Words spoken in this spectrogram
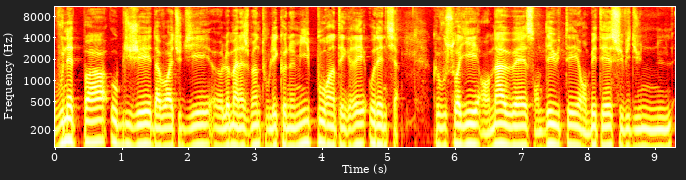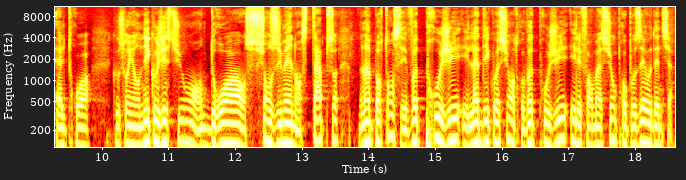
vous n'êtes pas obligé d'avoir étudié euh, le management ou l'économie pour intégrer Audencia. Que vous soyez en AES, en DUT, en BTS suivi d'une L3, que vous soyez en éco-gestion, en droit, en sciences humaines, en STAPS, l'important c'est votre projet et l'adéquation entre votre projet et les formations proposées à Audencia.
